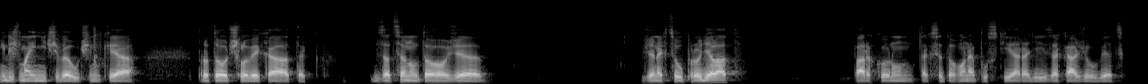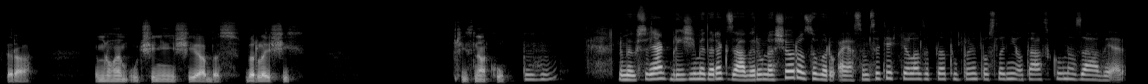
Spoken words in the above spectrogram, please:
i když mají ničivé účinky a pro toho člověka, tak za cenu toho, že, že nechcou prodělat pár korun, tak se toho nepustí a raději zakážou věc, která je mnohem účinnější a bez vedlejších příznaků. No my už se nějak blížíme teda k závěru našeho rozhovoru a já jsem se tě chtěla zeptat úplně poslední otázku na závěr.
